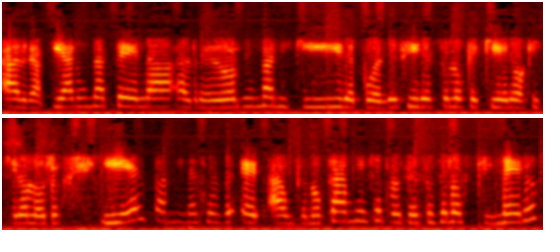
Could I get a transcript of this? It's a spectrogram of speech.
a, drapear una tela alrededor de un maniquí, de poder decir esto es lo que quiero, aquí quiero lo otro. Y él también, es, eh, aunque no cambie ese proceso, es de los primeros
